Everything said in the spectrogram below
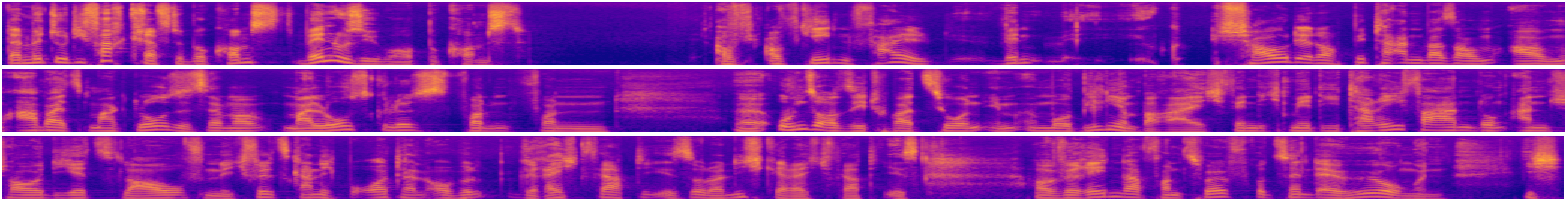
damit du die Fachkräfte bekommst, wenn du sie überhaupt bekommst. Auf, auf jeden Fall. Wenn, schau dir doch bitte an, was am, am Arbeitsmarkt los ist. Wenn wir mal losgelöst von, von äh, unserer Situation im Immobilienbereich, wenn ich mir die Tarifverhandlungen anschaue, die jetzt laufen, ich will es gar nicht beurteilen, ob gerechtfertigt ist oder nicht gerechtfertigt ist. Aber wir reden da von 12 Prozent Erhöhungen. Ich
